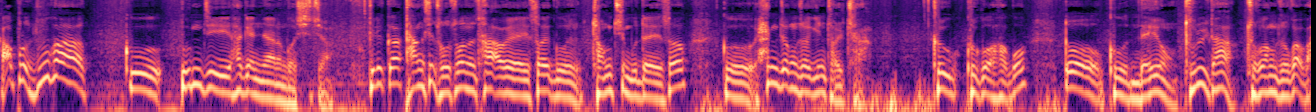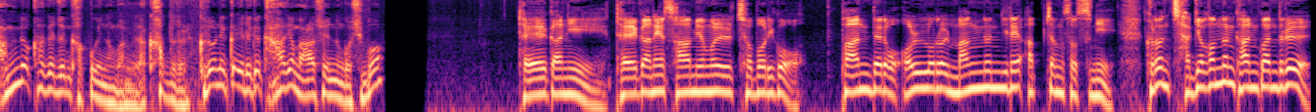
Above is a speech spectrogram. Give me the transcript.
앞으로 누가 그 응지하겠냐는 것이죠. 그러니까 당시 조선 사회에서 그 정치 무대에서 그 행정적인 절차 그 그거하고 또 그 내용 둘 다 조광조가 완벽하게 지금 갖고 있는 겁니다 카드를 그러니까 이렇게 강하게 말할 수 있는 것이고 대간이 대간의 사명을 저버리고 반대로 언로를 막는 일에 앞장섰으니 그런 자격 없는 간관들을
